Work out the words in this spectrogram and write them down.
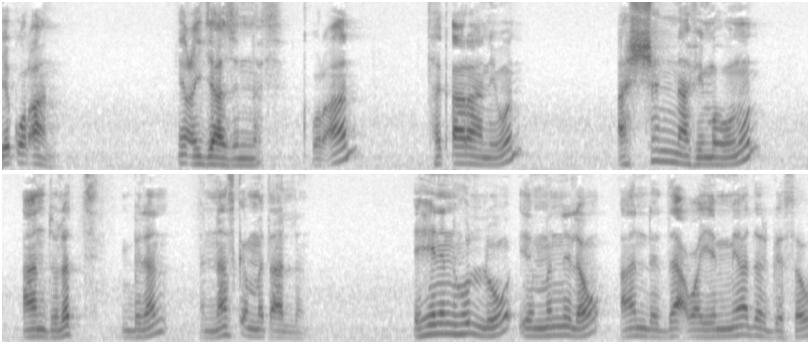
የቁርአን ኢዕጃዝነት ቁርአን ተቃራኒውን አሸናፊ መሆኑን አንድ ሁለት ብለን እናስቀምጣለን። ይህንን ሁሉ የምንለው አንድ ዳዕዋ የሚያደርግ ሰው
